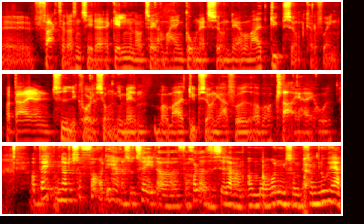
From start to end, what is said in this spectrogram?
øh, faktor, der sådan set er gældende, når du taler om at have en god nats søvn, det er, hvor meget dyb søvn kan du få ind. Og der er en tydelig korrelation imellem, hvor meget dyb søvn jeg har fået, og hvor klar jeg er i hovedet. Og hvad, når du så får det her resultat og forholder dig til det om, om morgenen, som, ja. som nu her,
